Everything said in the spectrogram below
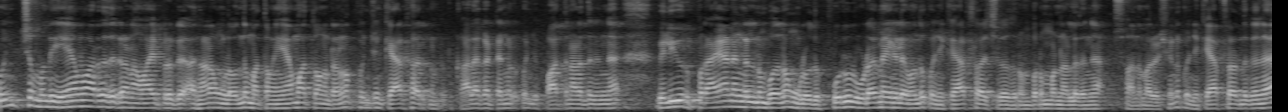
கொஞ்சம் வந்து ஏமாறுறதுக்கான வாய்ப்பு இருக்குது அதனால் உங்களை வந்து மற்றவங்க ஏமாற்றுவாங்கன்றனால கொஞ்சம் கேர்ஃபுல்லாக இருக்கின்ற காலகட்டங்கள் கொஞ்சம் பார்த்து நடந்துக்குங்க. வெளியூர் பிரயாணங்கள்னும் போதெல்லாம் உங்களோட பொருள் உடைமைகளை வந்து கொஞ்சம் கேர்ஃபுல்லாக வச்சுக்கிறது ரொம்ப ரொம்ப நல்லதுங்க. ஸோ அந்த மாதிரி விஷயங்கள் கொஞ்சம் கேர்ஃபுல்லாக இருந்துக்குங்க.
